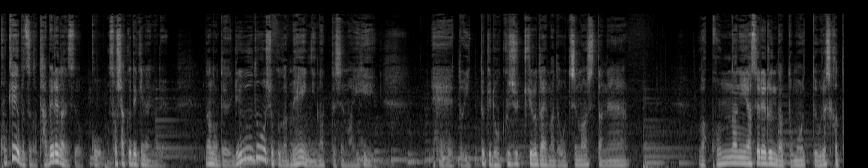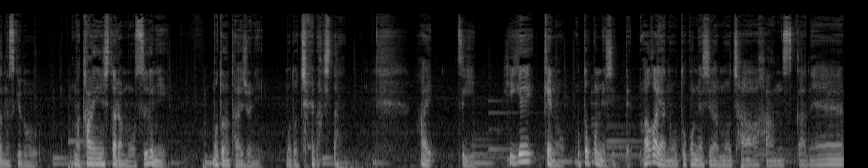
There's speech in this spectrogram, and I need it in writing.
固形物が食べれないんですよ。こう咀嚼できないので。なので流動食がメインになってしまいえっ、ー、と一時60キロ台まで落ちましたね。わこんなに痩せれるんだと思って嬉しかったんですけど、まあ、退院したらもうすぐに元の体重に戻っちゃいました。はい次。ヒゲ家の男飯って我が家の男飯はもうチャーハンすかね。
